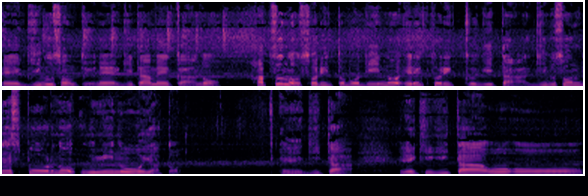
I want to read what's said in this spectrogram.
えー、ギブソンというねギターメーカーの初のソリッドボディのエレクトリックギターギブソン・レスポールの生みの親と、えー、ギター。エレキギターを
